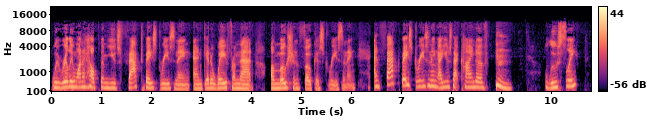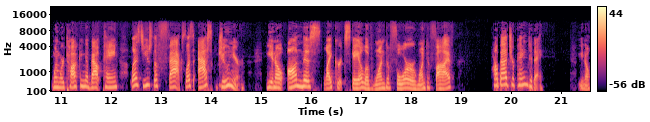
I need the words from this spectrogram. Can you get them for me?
We really want to help them use fact based reasoning and get away from that emotion focused reasoning. And fact based reasoning, I use that kind of loosely when we're talking about pain. Let's use the facts. Let's ask Junior, you know, on this Likert scale of one to four or one to five, how bad's your pain today? You know,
